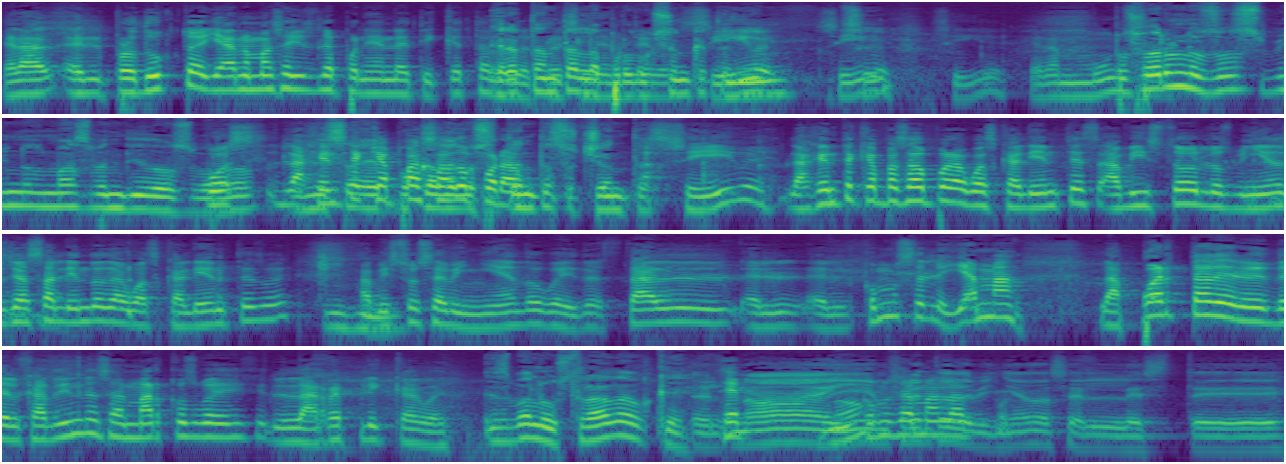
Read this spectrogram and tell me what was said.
Era el producto, ya nomás ellos le ponían la etiqueta. Era tanta la producción que sí, tenían, sí, sí. sí, era mucho. Pues fueron los dos vinos más vendidos, ¿verdad? Pues la En gente esa que ha pasado por 70s, 80s. Sí, güey. La gente que ha pasado por Aguascalientes ha visto los viñedos ya saliendo de Aguascalientes, güey. Ha visto ese viñedo, güey. Está el, el, el- ¿cómo se le llama? La puerta de- del jardín de San Marcos, güey. La réplica, güey. ¿Es balustrada o qué? El- no, ahí ¿no? ¿Cómo se llama enfrente la- de Viñedos, el este.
